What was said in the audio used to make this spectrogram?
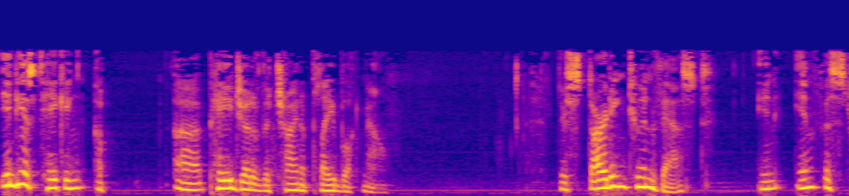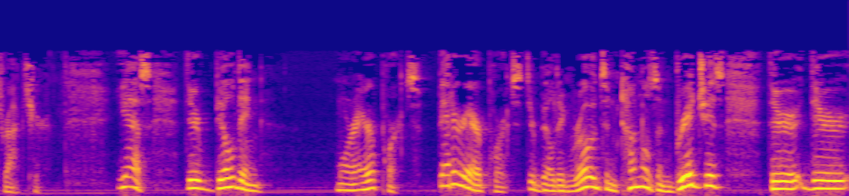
India's taking a, a page out of the China playbook now. They're starting to invest in infrastructure. Yes, they're building more airports, better airports. They're building roads and tunnels and bridges. They're they're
